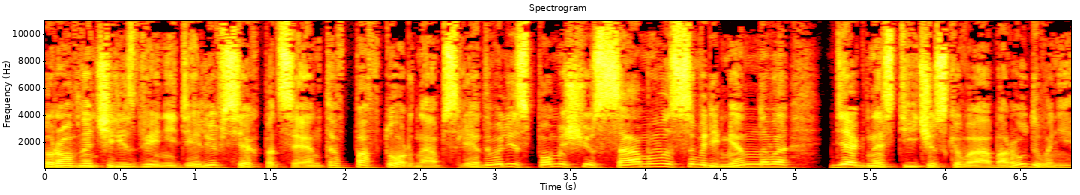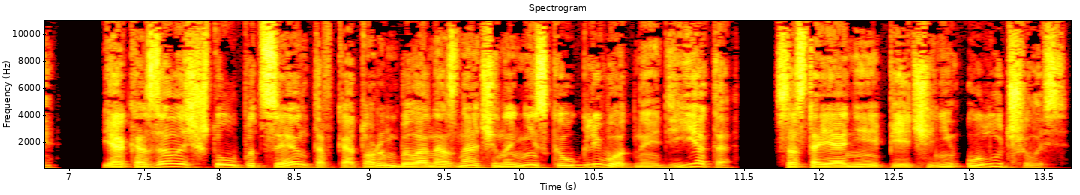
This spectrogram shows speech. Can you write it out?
Ровно через две недели всех пациентов повторно обследовали с помощью самого современного диагностического оборудования, и оказалось, что у пациентов, которым была назначена низкоуглеводная диета, состояние печени улучшилось.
